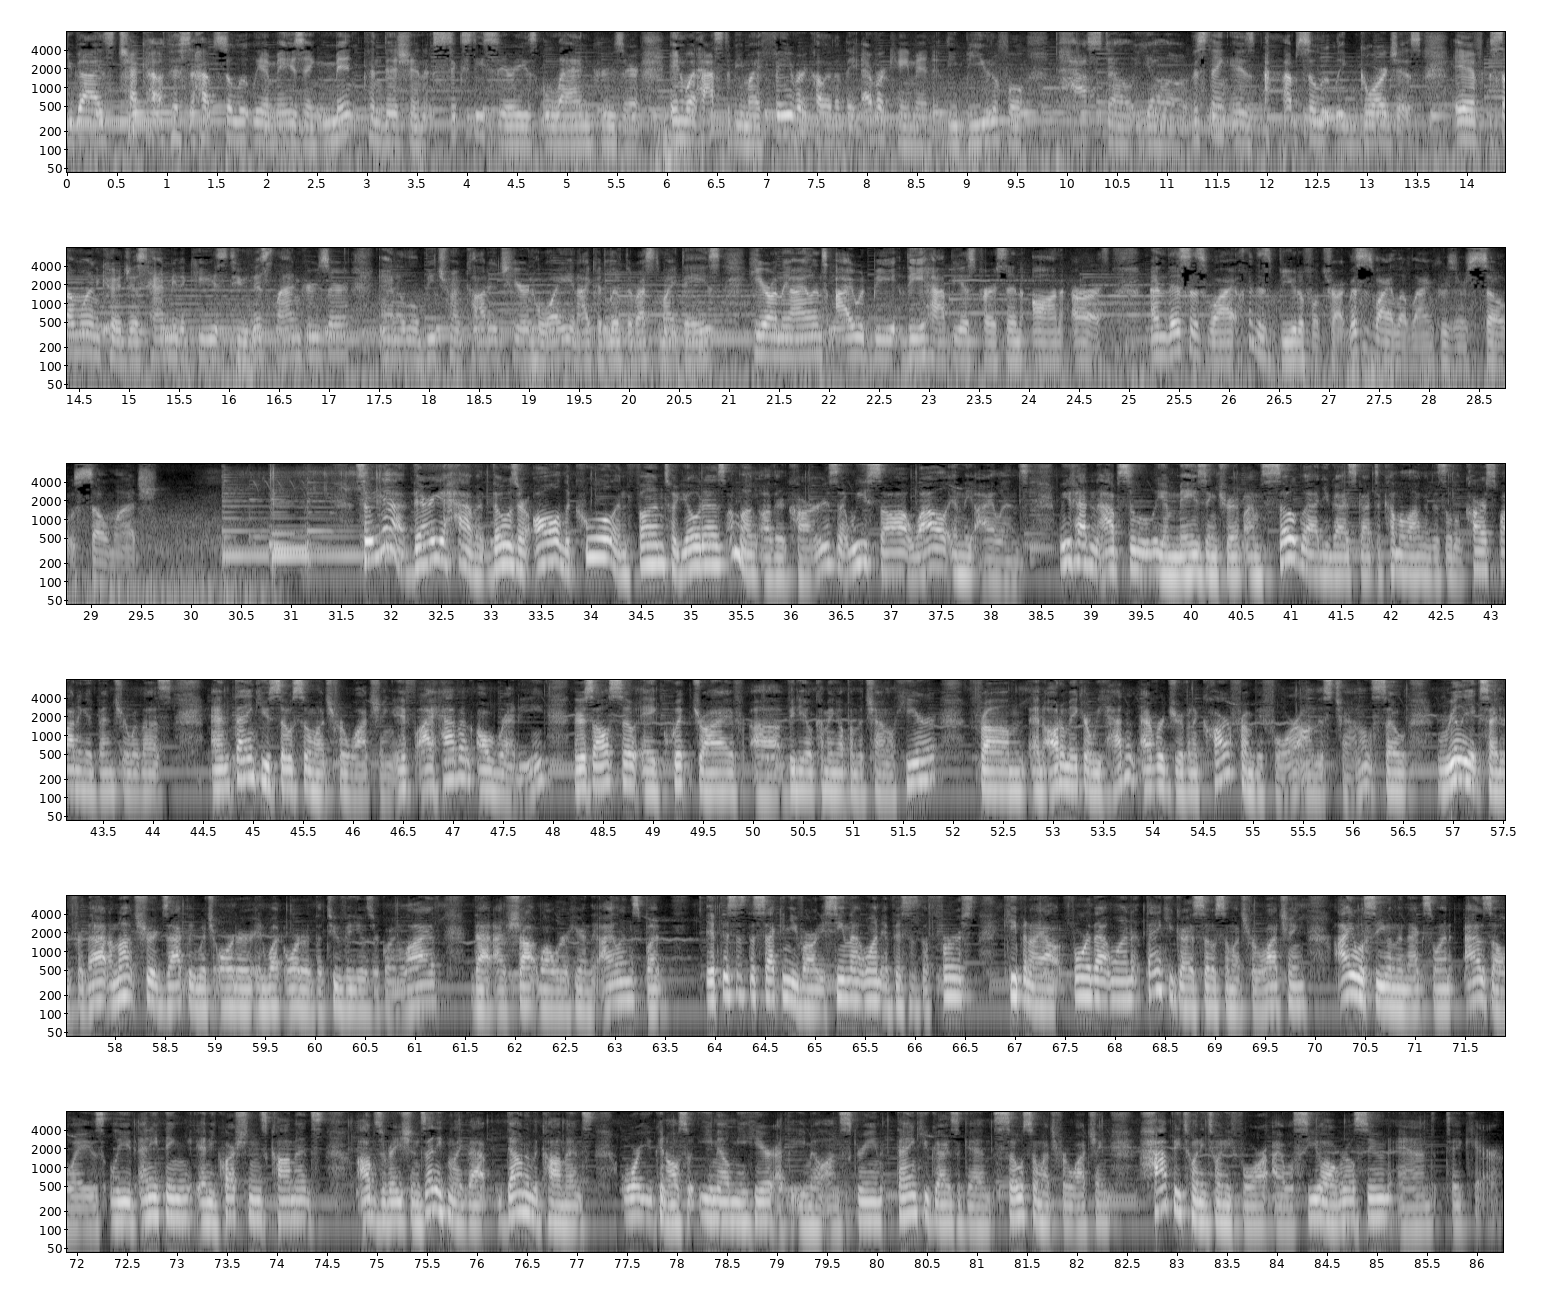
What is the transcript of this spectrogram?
You guys, check out this absolutely amazing mint condition 60 Series Land Cruiser in what has to be my favorite color that they ever came in, the beautiful pastel yellow. This thing is absolutely gorgeous. If someone could just hand me the keys to this Land Cruiser and a little beachfront cottage here in Hawaii and I could live the rest of my days here on the islands, I would be the happiest person on earth. And this is why, look at this beautiful truck. This is why I love Land Cruisers so, so much. So yeah, there you have it. Those are all the cool and fun Toyotas, among other cars, that we saw while in the islands. We've had an absolutely amazing trip. I'm so glad you guys got to come along on this little car spotting adventure with us. And thank you so, so much for watching. If I haven't already, there's also a quick drive uh, video coming up on the channel here from an automaker we hadn't ever driven a car from before on this channel. So really excited for that. I'm not sure exactly which order, in what order the two videos are going live that I've shot while we're here in the islands, but if this is the second, you've already seen that one. If this is the first, keep an eye out for that one. Thank you guys so, so much for watching. I will see you in the next one. As always, leave anything, any questions, comments, observations, anything like that down in the comments, or you can also email me here at the email on screen. Thank you guys again so, so much for watching. Happy 2024. I will see you all real soon and take care.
